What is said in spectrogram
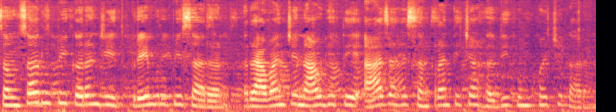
संसाररूपी करंजीत प्रेमरूपी सारण. रावांचे नाव घेते आज आहे संक्रांतीच्या हळदी कुंकवाचे कारण.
